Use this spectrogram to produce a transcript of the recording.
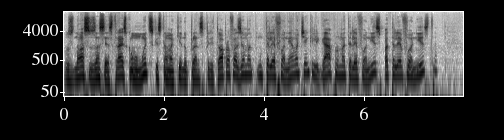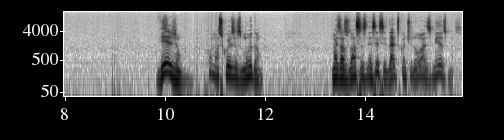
os nossos ancestrais, como muitos que estão aqui no plano espiritual, para fazer uma, um telefonema, tinha que ligar para uma telefonista, para telefonista. Vejam como as coisas mudam. Mas as nossas necessidades continuam as mesmas.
